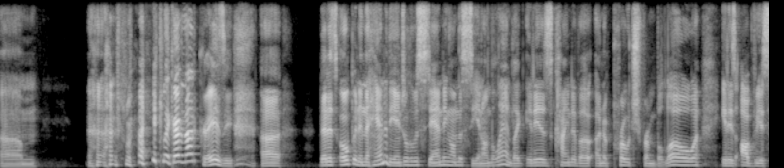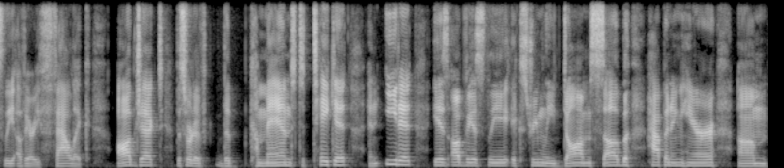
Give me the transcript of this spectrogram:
Um, right? Like I'm not crazy. Uh, that it's open in the hand of the angel who is standing on the sea and on the land. Like it is kind of a, an approach from below. It is obviously a very phallic object. The sort of the command to take it and eat it is obviously extremely dom sub happening here. Um,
